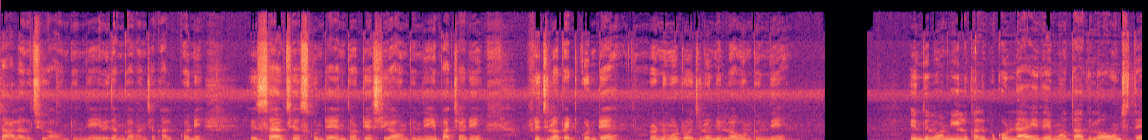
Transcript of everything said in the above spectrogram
చాలా రుచిగా ఉంటుంది. ఈ విధంగా మంచిగా కలుపుకొని సర్వ్ చేసుకుంటే ఎంతో టేస్టీగా ఉంటుంది. ఈ పచ్చడి ఫ్రిడ్జ్లో పెట్టుకుంటే రెండు మూడు రోజులు నిల్వ ఉంటుంది. ఇందులో నీళ్ళు కలుపుకుండా ఇదే మోతాదులో ఉంచితే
